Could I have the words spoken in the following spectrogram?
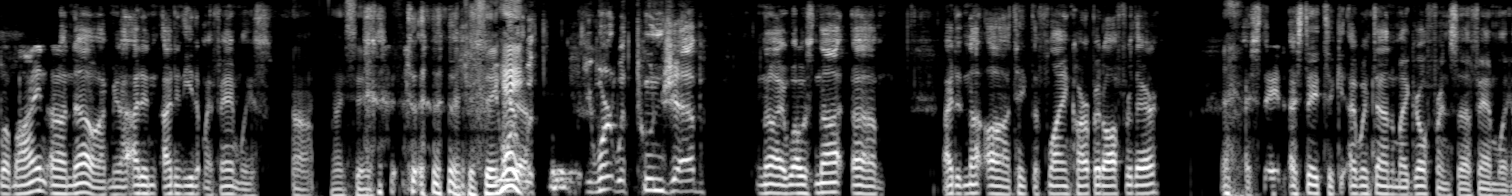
But mine, uh, no. I mean, I, I didn't. I didn't eat at my family's. Oh, I see. Interesting. You hey, weren't with, you weren't with Punjab. No, I, I was not. Um, I did not uh, take the flying carpet offer there. I stayed. I stayed to. I went down to my girlfriend's uh, family.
